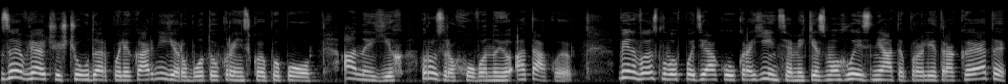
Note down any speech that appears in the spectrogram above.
заявляючи, що удар по лікарні є роботою української ППО, а не їх розрахованою атакою. Він висловив подяку українцям, які змогли зняти проліт ракети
